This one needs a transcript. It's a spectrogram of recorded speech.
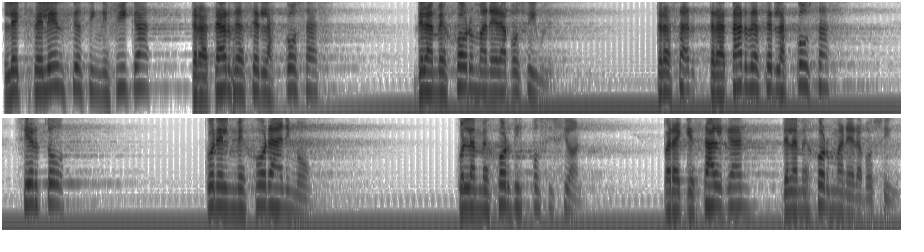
la excelencia significa tratar de hacer las cosas de la mejor manera posible. tratar de hacer las cosas, ¿cierto? Con el mejor ánimo, con la mejor disposición, para que salgan de la mejor manera posible.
